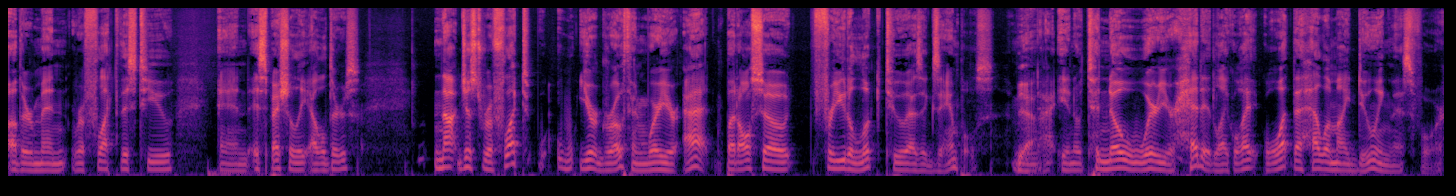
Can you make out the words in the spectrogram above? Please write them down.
other men reflect this to you, and especially elders, not just reflect w- your growth and where you're at, but also for you to look to as examples. I mean, Yeah. I- you know, to know where you're headed. Like, what what the hell am I doing this for?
